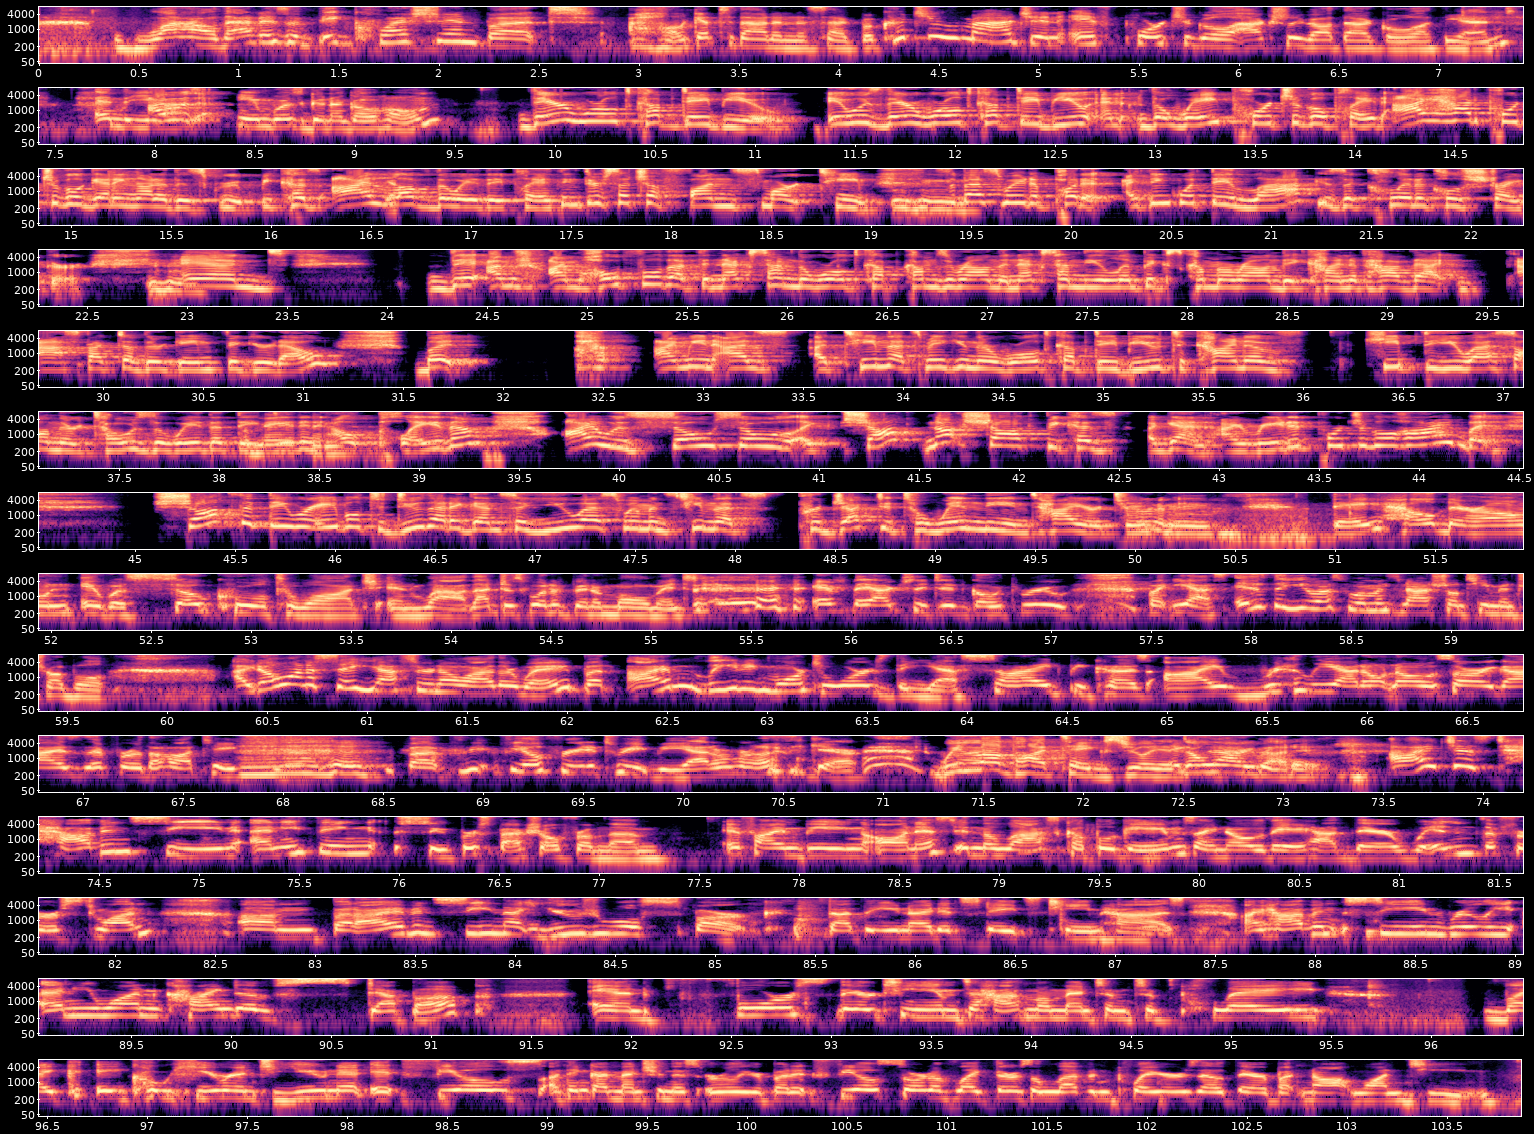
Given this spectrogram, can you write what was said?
Wow, that is a big question, but oh, I'll get to that in a sec. But could you imagine if Portugal actually got that goal at the end and the US was, team was going to go home? Their World Cup debut. It was their World Cup debut. And the way Portugal played, I had Portugal getting out of this group because I yep. love the way they play. I think they're such a fun, smart team. Mm-hmm. It's the mm-hmm. best way to put it. I think what they lack is a clinical striker. Mm-hmm. And they, I'm I'm hopeful that the next time the World Cup comes around, the next time the Olympics come around, they kind of have that aspect of their game figured out. But I mean, as a team that's making their World Cup debut to kind of keep the US on their toes the way that they Amazing. did and outplay them, I was so, so like shocked. Not shocked because, again, I rated Portugal high, but shocked that they were able to do that against a U.S. women's team that's projected to win the entire tournament. Mm-hmm. They held their own. It was so cool to watch. And wow, that just would have been a moment if they actually did go through. But yes, is the U.S. women's national team in trouble? I don't want to say yes or no either way, but I'm leaning more towards the yes side because I really, I don't know. Sorry, guys, for the hot takes here, but feel free to tweet me. I don't really care. We but, love hot takes, Julia. Exactly. Don't worry about it. I just haven't seen seen anything super special from them. If I'm being honest, in the last couple games, I know they had their win, the first one, um, but I haven't seen that usual spark that the United States team has. I haven't seen really anyone kind of step up and force their team to have momentum to play like a coherent unit. It feels, I think I mentioned this earlier, but it feels sort of like there's 11 players out there, but not one team,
